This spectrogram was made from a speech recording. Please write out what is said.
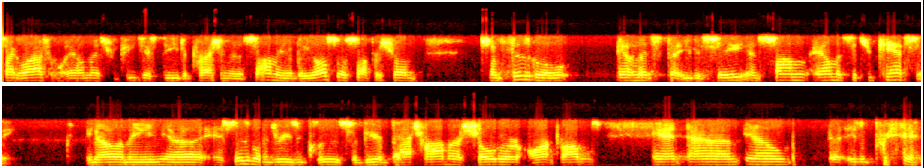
psychological ailments, from PTSD, depression, and insomnia. But he also suffers from some physical ailments that you can see, and some ailments that you can't see. You know, I mean, uh, his physical injuries include severe back trauma, shoulder, arm problems, and um, you know, is a pretty,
